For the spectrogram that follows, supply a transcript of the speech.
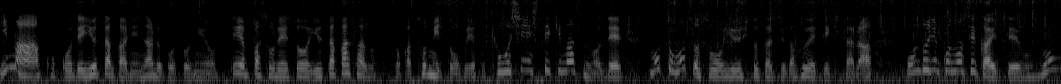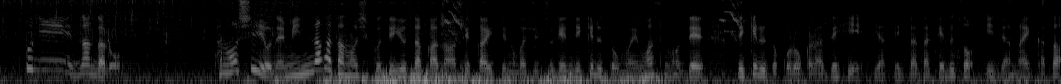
今ここで豊かになることによってやっぱそれと豊かさとか富とやっぱ共振してきますのでもっともっとそういう人たちが増えてきたら本当にこの世界って本当に何だろう楽しいよね。みんなが楽しくて豊かな世界っていうのが実現できると思いますのでできるところから是非やっていただけるといいんじゃないかと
